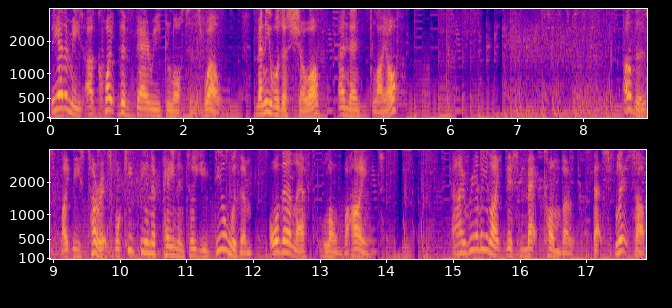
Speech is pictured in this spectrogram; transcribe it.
The enemies are quite the varied lot as well. Many will just show up and then fly off, Others, like these turrets, will keep being a pain until you deal with them or they're left long behind. And I really like this mech combo that splits up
